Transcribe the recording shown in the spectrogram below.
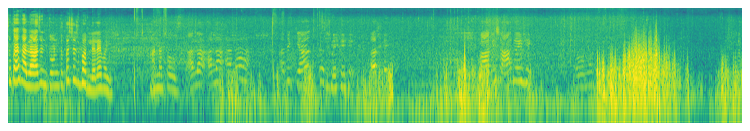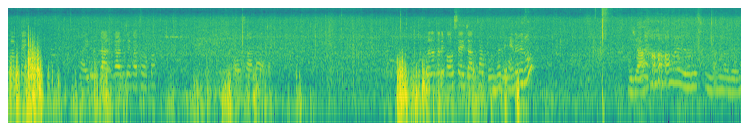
तू काय खाल्लं? अजून तोंड तर तसेच भरलेलं आहे बाई. आला पाऊस. आला आला आला. अरे क्या करणे? अरे. बारिश आ गई हो. ना. गाडीच्या पाऊस आला आता. बरं तरी आत झाकून झाले? आहे ना विरू? Ja, meine या ist schon lang गं.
